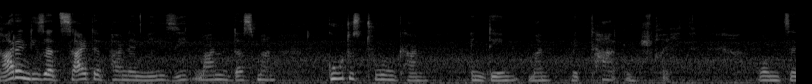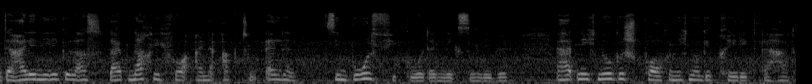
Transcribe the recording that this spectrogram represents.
Gerade in dieser Zeit der Pandemie sieht man, dass man Gutes tun kann, indem man mit Taten spricht. Und der heilige Nikolaus bleibt nach wie vor eine aktuelle Symbolfigur der Nächstenliebe. Er hat nicht nur gesprochen, nicht nur gepredigt, er hat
